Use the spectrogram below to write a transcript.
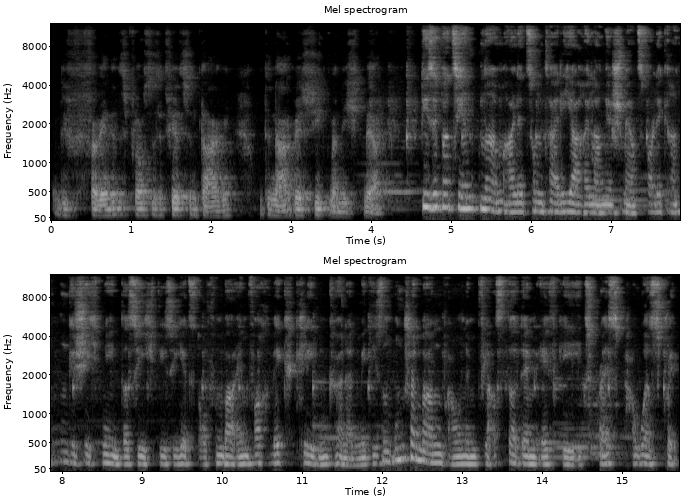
und ich verwende das Pflaster seit 14 Tagen und die Narbe sieht man nicht mehr. Diese Patienten haben alle zum Teil jahrelange schmerzvolle Krankengeschichten hinter sich, die sie jetzt offenbar einfach wegkleben können mit diesem unscheinbaren braunen Pflaster, dem FG Express Power Strip.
